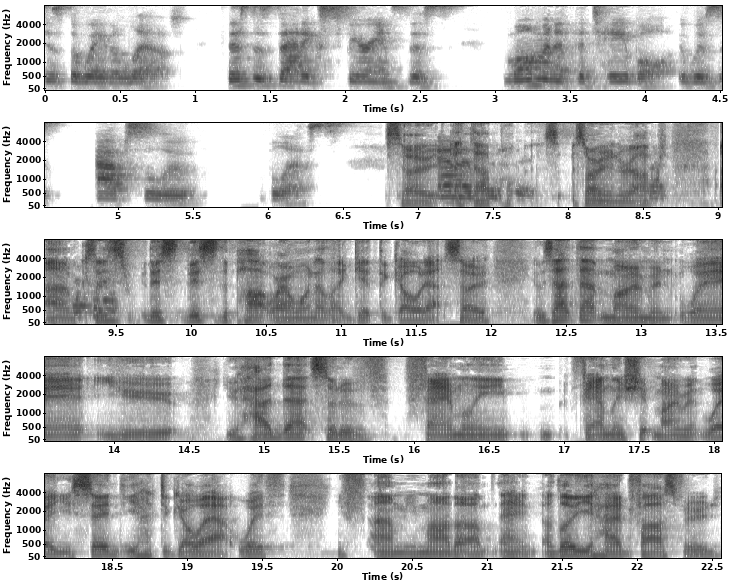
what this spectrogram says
is the way to live. This is that experience, this moment at the table. It was absolute bliss. So and at that point, sorry to interrupt, um, because this, this this is the part where I want to like get the gold out. So it was at that moment where you you had that sort of family family ship moment where you said you had to go out with your, um, your mother, and although you had fast food,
